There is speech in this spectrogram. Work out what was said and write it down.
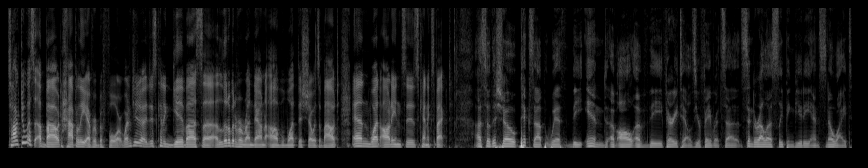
talk to us about Happily Ever Before. Why don't you uh, just kind of give us a, a little bit of a rundown of what this show is about and what audiences can expect? Uh, so this show picks up with the end of all of the fairy tales, your favorites, uh, Cinderella, Sleeping Beauty, and Snow White,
